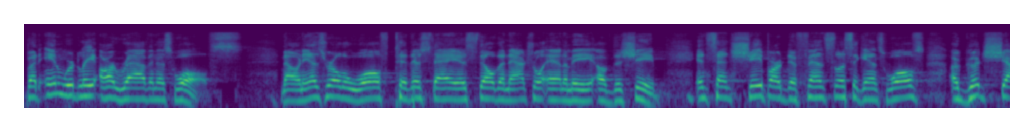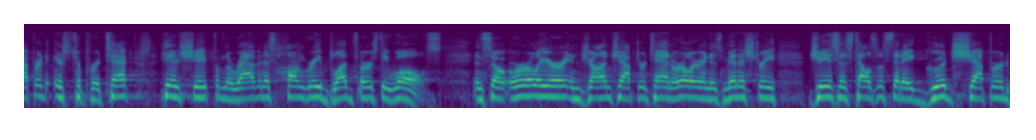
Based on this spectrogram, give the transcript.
but inwardly are ravenous wolves. Now, in Israel, the wolf to this day is still the natural enemy of the sheep. And since sheep are defenseless against wolves, a good shepherd is to protect his sheep from the ravenous, hungry, bloodthirsty wolves. And so earlier in John chapter 10, earlier in his ministry, Jesus tells us that a good shepherd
